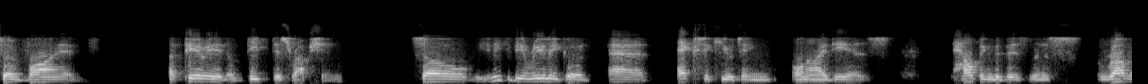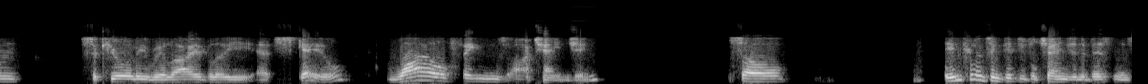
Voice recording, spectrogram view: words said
survive a period of deep disruption. So you need to be really good at executing on ideas, helping the business run securely, reliably at scale while things are changing. So influencing digital change in the business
